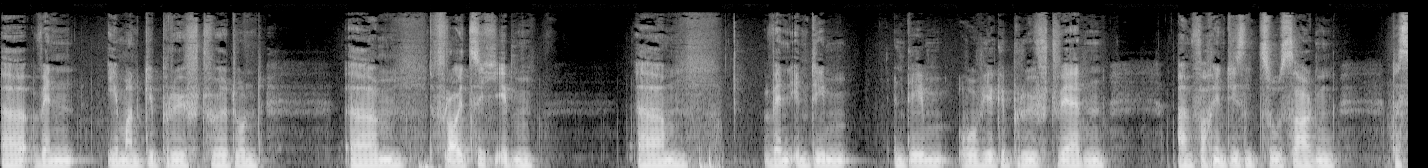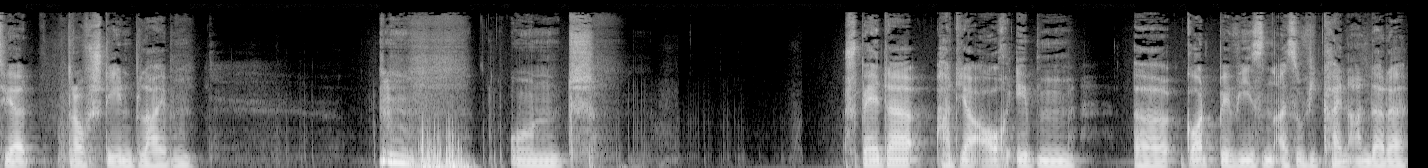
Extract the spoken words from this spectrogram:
äh, wenn jemand geprüft wird und ähm, freut sich eben, ähm, wenn in dem, in dem, wo wir geprüft werden, einfach in diesen Zusagen, dass wir drauf stehen bleiben. Und später hat ja auch eben äh, Gott bewiesen, also wie kein anderer,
